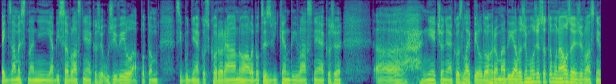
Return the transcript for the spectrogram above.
5 zamestnaní, aby sa vlastne akože uživil a potom si buď nejako skoro ráno alebo cez víkendy vlastne akože uh, niečo nejako zlepil dohromady, ale že môže sa tomu naozaj že vlastne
